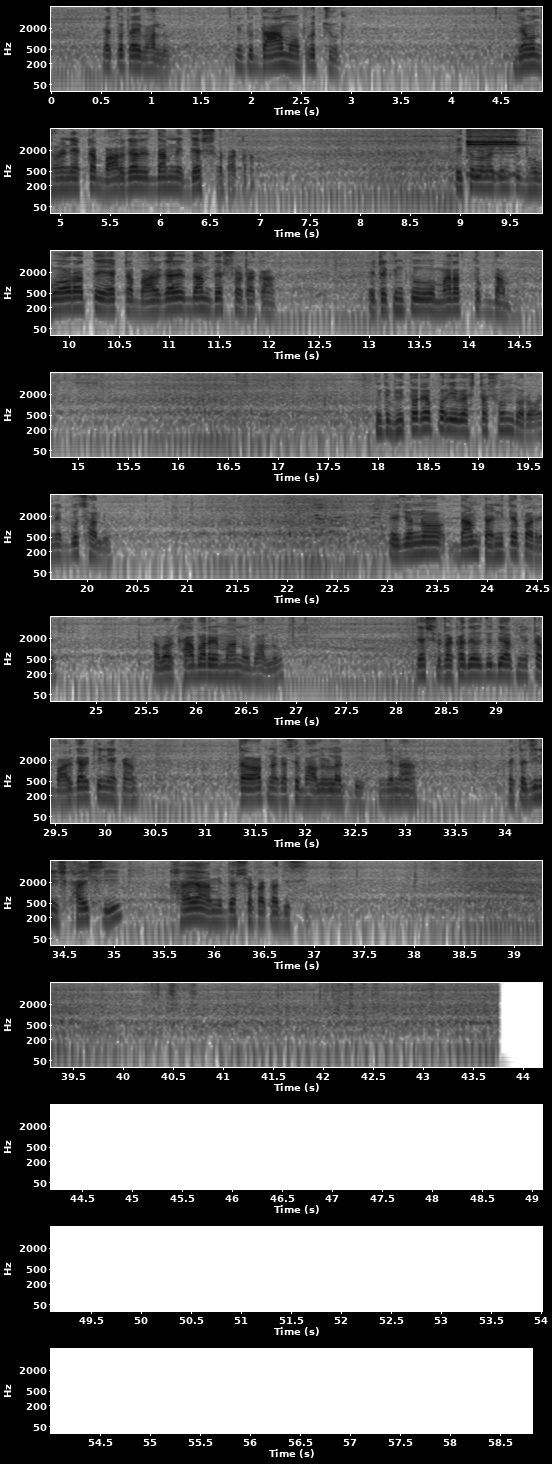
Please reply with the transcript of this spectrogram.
এতটাই ভালো। কিন্তু দামও প্রচুর। যেমন ধরেন, একটা বার্গারের দাম নেই দেড়শো টাকা। এই তুলনায় কিন্তু ধোবাওয়ারাতে একটা বার্গারের দাম দেড়শো টাকা। এটা কিন্তু মারাত্মক দাম। কিন্তু ভিতরের পরিবেশটা সুন্দর, অনেক গোছালো। এই জন্য দামটা নিতে পারে। আবার খাবারের মানও ভালো। দেড়শো টাকা দিয়েও যদি আপনি একটা বার্গার কিনে খান, তাও আপনার কাছে ভালো লাগবে যে না, একটা জিনিস খাইছি, খায়া আমি দেড়শো টাকা দিছি।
